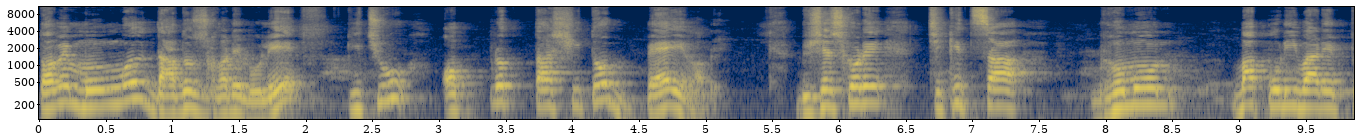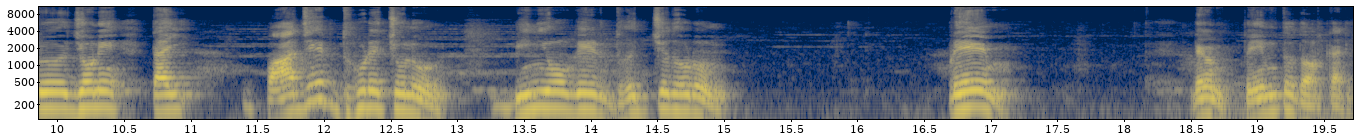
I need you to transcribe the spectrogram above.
তবে মঙ্গল দ্বাদশ ঘরে বলে কিছু অপ্রত্যাশিত ব্যয় হবে। বিশেষ করে চিকিৎসা, ভ্রমণ বা পরিবারের প্রয়োজনে। তাই বাজেট ধরে চলুন, বিনিয়োগের ধৈর্য ধরুন। প্রেম। দেখুন, প্রেম তো দরকারি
